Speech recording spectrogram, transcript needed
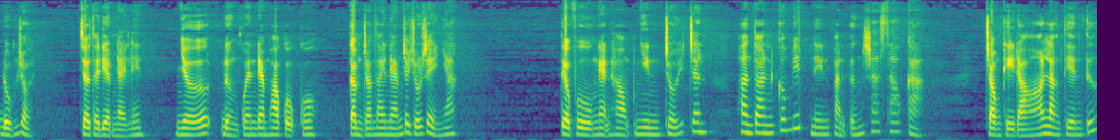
Đúng rồi, chờ thời điểm nhảy lên, nhớ đừng quên đem hoa của cô, cầm trong tay ném cho chú rể nha. Tiểu phù nghẹn họng nhìn trối chân, hoàn toàn không biết nên phản ứng ra sao cả. Trong khi đó, Lăng Thiên Tước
